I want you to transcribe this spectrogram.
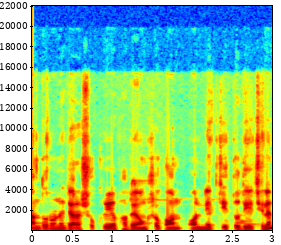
আন্দোলনে যারা সক্রিয়ভাবে অংশগ্রহণ ও নেতৃত্ব দিয়েছিলেন,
